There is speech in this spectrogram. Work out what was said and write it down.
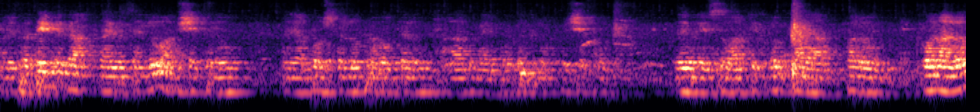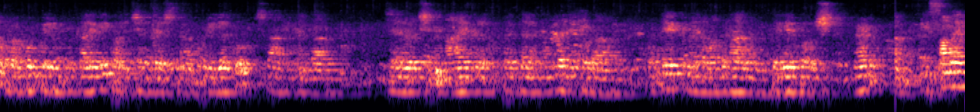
మరి ప్రత్యేకంగా దైవజనులు అభిషేకులు మరి అపోష్టలు ప్రవక్తలు అలాగే ప్రవక్తలు విషయంలో దేవుని స్వార్థికులు ఆయా పలు కోణాల్లో ప్రభు పిలుపు కలిగి పరిచయం చేస్తున్న పిల్లలకు స్థానికంగా చేరవచ్చిన నాయకులకు పెద్దలకు అందరినీ కూడా ప్రత్యేకమైన వందనాలను తెలియపరుస్తున్నాడు. ఈ సమయం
